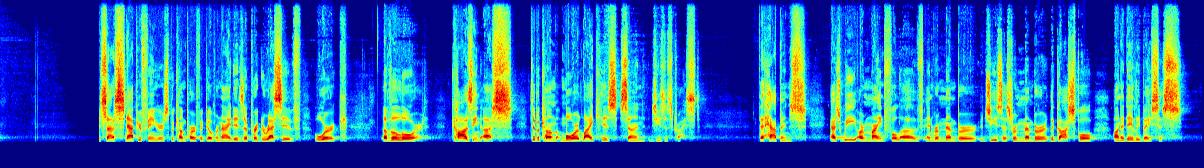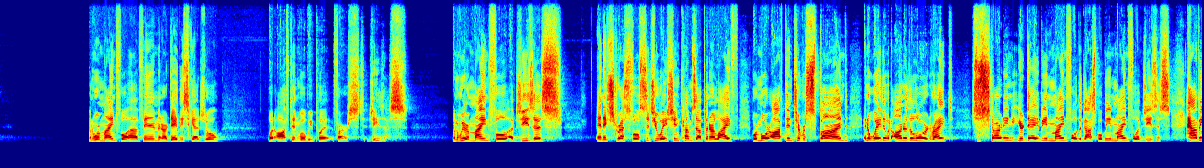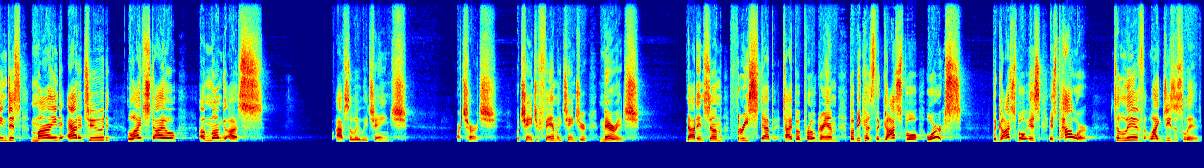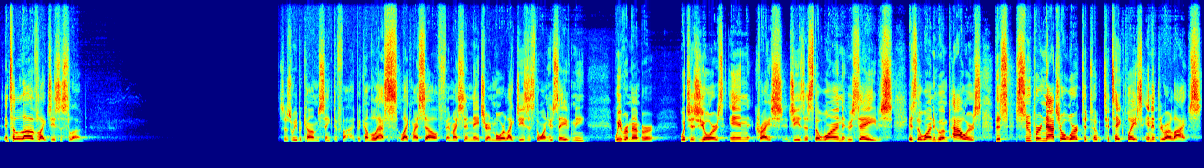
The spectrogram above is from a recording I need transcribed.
It's not a snap your fingers, become perfect overnight. It is a progressive work of the Lord, causing us to become more like his son, Jesus Christ. That happens as we are mindful of and remember Jesus, remember the gospel on a daily basis. When we're mindful of him in our daily schedule, what often will we put first? Jesus. When we are mindful of Jesus, and a stressful situation comes up in our life, we're more often to respond in a way that would honor the Lord, right? So, starting your day being mindful of the gospel, being mindful of Jesus, having this mind, attitude, lifestyle among us absolutely change our church, will change your family, change your marriage, not in some three step type of program, but because the gospel works. The gospel is, is power to live like Jesus lived and to love like Jesus loved. So, as we become sanctified, become less like myself and my sin nature and more like Jesus, the one who saved me, we remember which is yours in Christ Jesus. The one who saves is the one who empowers this supernatural work to, to, to, take place in and through our lives.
